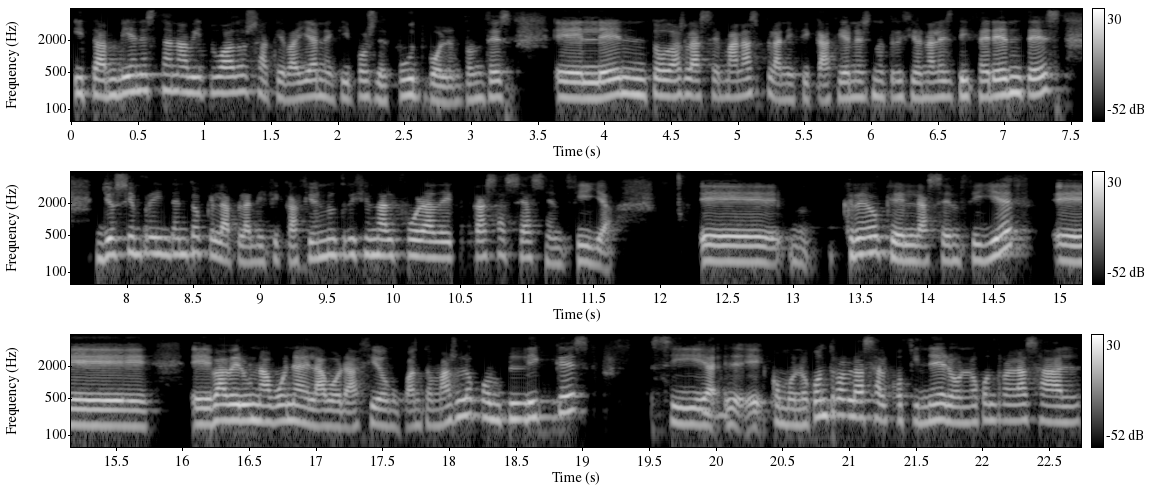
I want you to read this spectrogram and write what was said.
y también están habituados a que vayan equipos de fútbol. Entonces, eh, leen todas las semanas planificaciones nutricionales diferentes. Yo siempre intento que la planificación nutricional fuera de casa sea sencilla. Eh, creo que en la sencillez eh, va a haber una buena elaboración. Cuanto más lo compliques, si eh, eh, como no controlas al cocinero, no controlas al,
